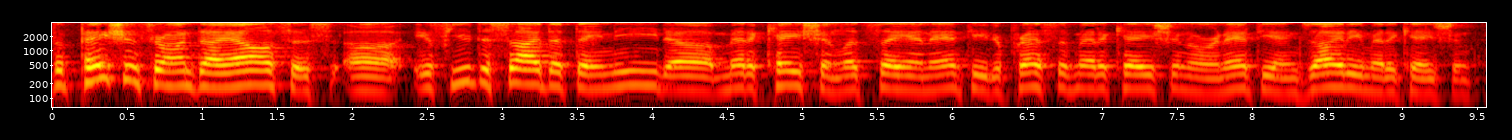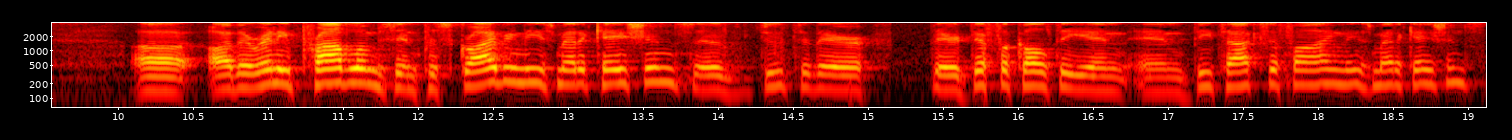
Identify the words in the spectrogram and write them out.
the patients are on dialysis. Uh, if you decide that they need uh, medication, let's say an antidepressive medication or an anti anxiety medication, uh, are there any problems in prescribing these medications uh, due to their, their difficulty in, in detoxifying these medications?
